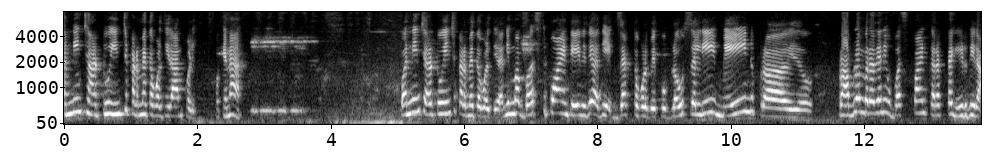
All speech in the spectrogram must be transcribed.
One inch or two inch ಕಡಿಮೆ ತಗೊಳ್ತೀರಾ ಅನ್ಕೊಳ್ಳಿ ಓಕೆನಾ one inch or two inch ಕಡಿಮೆ ತಗೊಳ್ತೀರಾ. ನಿಮ್ಮ ಬಸ್ಟ್ ಪಾಯಿಂಟ್ ಏನಿದೆ, ಅದು ಎಕ್ಸಾಕ್ಟ್ ತಗೊಳ್ಬೇಕು. ಬ್ಲೌಸ್ ಅಲ್ಲಿ ಮೇನ್ ಪ್ರಾಬ್ಲಮ್ ಬರೋದೇ ನೀವು ಬಸ್ಟ್ ಪಾಯಿಂಟ್ ಕರೆಕ್ಟ್ ಆಗಿ ಹಿಡ್ದಿರಾ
